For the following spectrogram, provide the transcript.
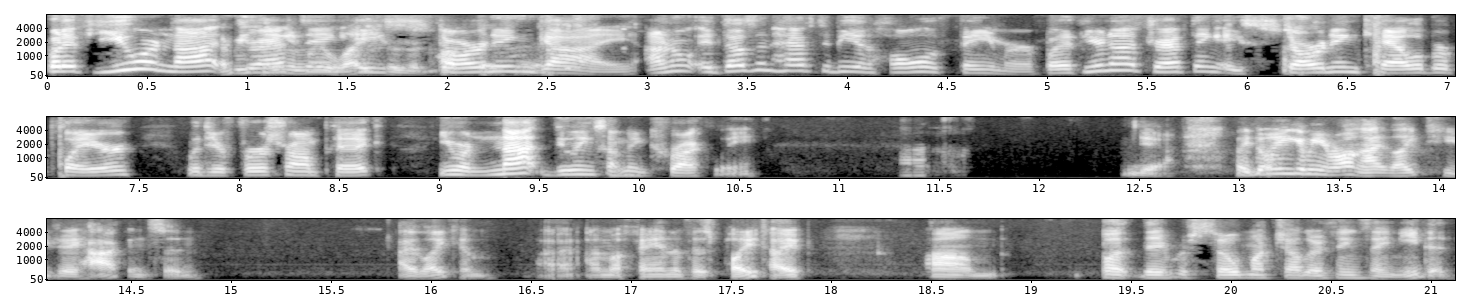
But if you are not Everything drafting a a starting guy, I don't. It doesn't have to be a Hall of Famer, but if you're not drafting a starting caliber player with your first round pick, you are not doing something correctly. Yeah, like, don't you get me wrong. I like T.J. Hockenson. I like him. I, I'm a fan of his play type. Um, but there were so much other things they needed.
